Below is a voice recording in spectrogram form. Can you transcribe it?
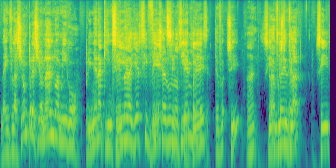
La inflación presionando, amigo. Primera quincena. Sí, ayer sí echar unos septiembre. ¿Te fue? ¿Sí? Ah, sí, ¿fuiste a inflar? Sí.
